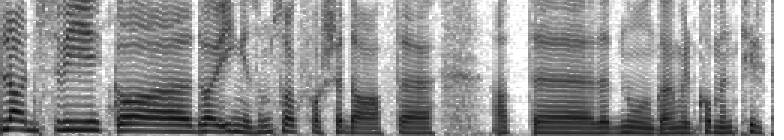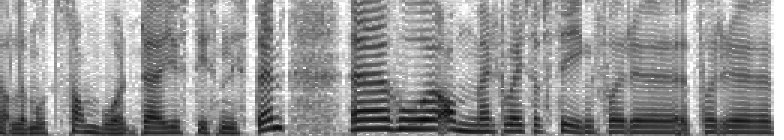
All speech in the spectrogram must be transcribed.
landssvik. Og det var jo ingen som så for seg da at, at uh, det noen gang vil komme en tiltale mot samboeren til justisministeren. hun anmeldte Ways of Seeing for, for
